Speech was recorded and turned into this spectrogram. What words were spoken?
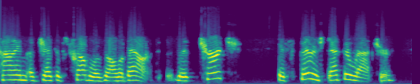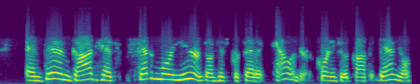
time of Jacob's trouble is all about. The church is finished at the rapture, and then God has seven more years on his prophetic calendar, according to the prophet Daniel,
